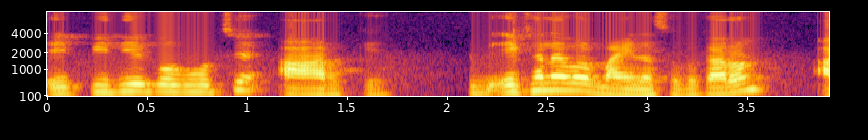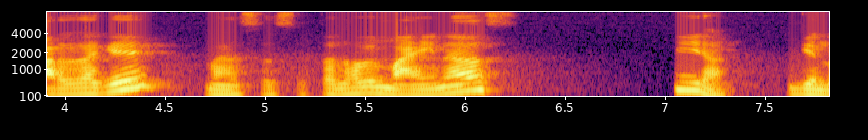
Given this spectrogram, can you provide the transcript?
এই পি দিয়ে করব হচ্ছে আর কে। কিন্তু এখানে আবার মাইনাস হবে, কারণ আর এর আগে মাইনাস আছে। তাহলে হবে মাইনাস পি আর গেল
